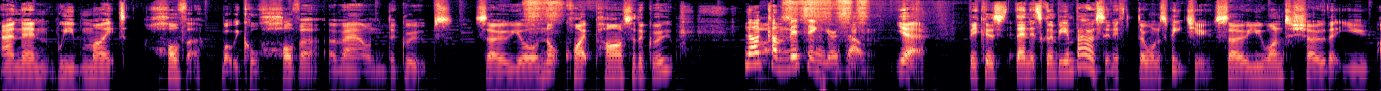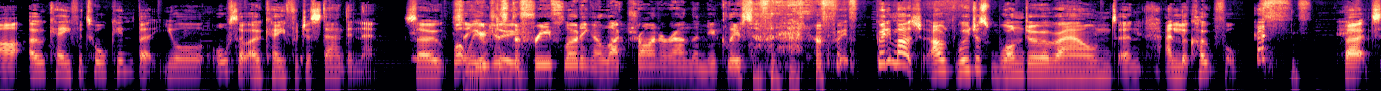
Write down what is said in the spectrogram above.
and then we might hover, what we call hover, around the groups. So you're not quite part of the group. Not committing yourself. Yeah, because then it's going to be embarrassing if they don't want to speak to you. So you want to show that you are okay for talking, but you're also okay for just standing there. So what so we you're just do, a free floating electron around the nucleus of an atom. pretty, pretty much, I'll, we'll just wander around and and look hopeful. but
